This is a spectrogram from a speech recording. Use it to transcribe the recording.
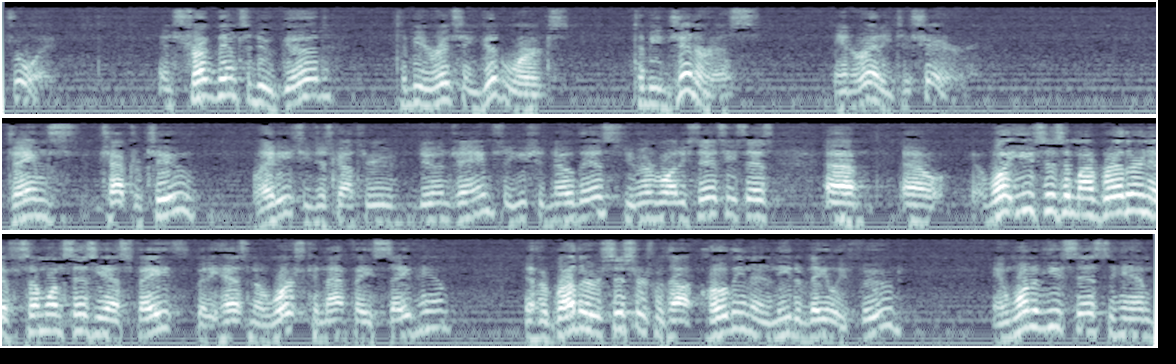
enjoy. Instruct them to do good, to be rich in good works, to be generous, and ready to share. James chapter 2, ladies, you just got through doing James, so you should know this. You remember what he says? He says, uh, uh, what use is it, my brethren, if someone says he has faith, but he has no works? Can that faith save him? If a brother or sister is without clothing and in need of daily food, and one of you says to him,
